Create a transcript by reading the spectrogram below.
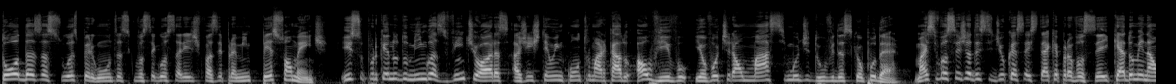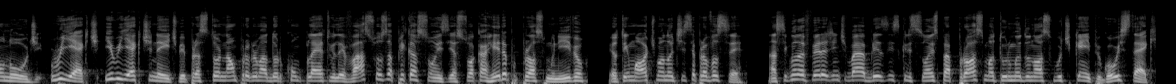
todas as suas perguntas que você gostaria de fazer para mim pessoalmente. Isso porque no domingo às 20 horas a gente tem um encontro marcado ao vivo e eu vou tirar o máximo de dúvidas que eu puder. Mas se você já decidiu que essa stack é para você e quer dominar o Node, React e React Native para se tornar um programador completo e levar suas aplicações e a sua carreira para o próximo nível, eu tenho uma ótima notícia para você. Na segunda-feira a gente vai abrir as inscrições para a próxima turma do nosso bootcamp, o GoStack.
